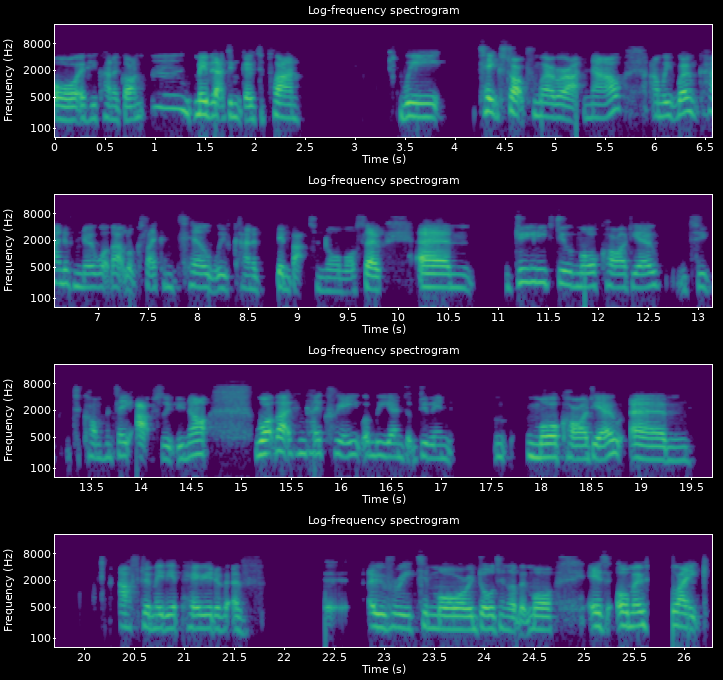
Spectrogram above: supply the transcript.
or if you kind of gone, mm, maybe that didn't go to plan. We take stock from where we're at now and we won't kind of know what that looks like until we've kind of been back to normal so um do you need to do more cardio to to compensate absolutely not what that can kind of create when we end up doing more cardio um after maybe a period of, of overeating more, or indulging a little bit more, is almost like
